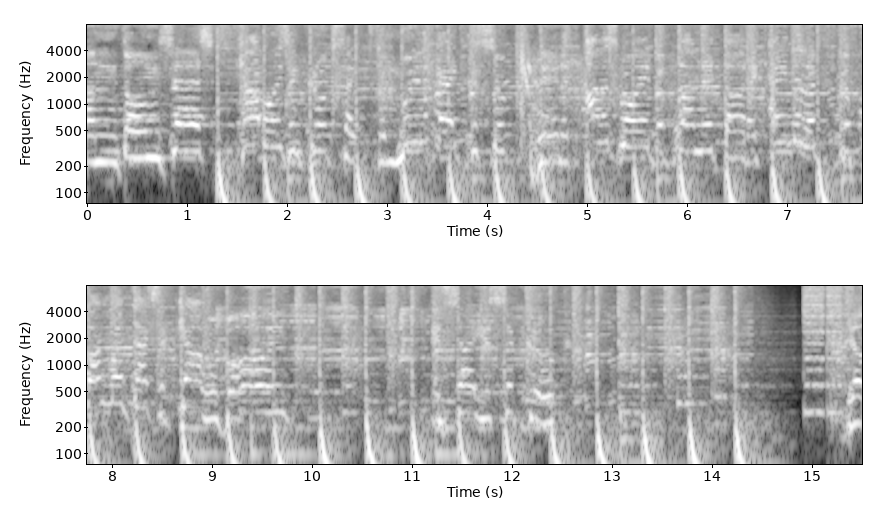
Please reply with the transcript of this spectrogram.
Want cowboys en crooks Hy het vir moeilikheid gesoek En het alles mooi beplan Het daar uiteindelik vervang mijn ek's a cowboy. En zij is a crook Ja,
